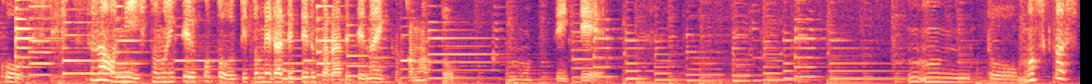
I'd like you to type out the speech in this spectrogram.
こう素直に人の言ってることを受け止められてるかられてないかかなと思っていて。うんともしかし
